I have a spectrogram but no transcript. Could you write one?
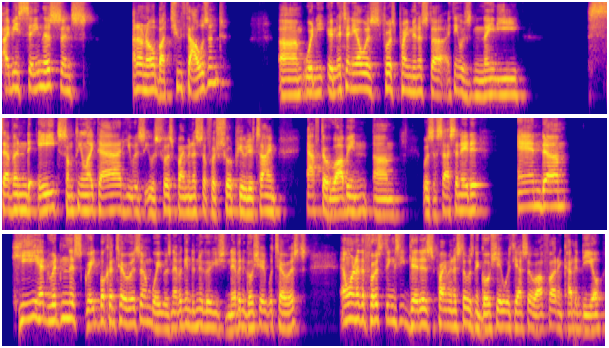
I've been saying this since I don't know about 2000 um, when he, Netanyahu was first prime minister. I think it was 97 to 8, something like that. He was he was first prime minister for a short period of time after Rabin um, was assassinated, and um, he had written this great book on terrorism where he was never going to negotiate, you should never negotiate with terrorists. And one of the first things he did as prime minister was negotiate with Yasser Arafat and cut a deal.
